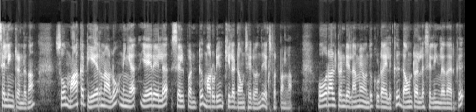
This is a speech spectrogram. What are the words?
செல்லிங் ட்ரெண்டு தான். ஸோ மார்க்கெட் ஏறினாலும் நீங்கள் ஏரையில் செல் பண்ணிட்டு மறுபடியும் கீழே டவுன் சைடு வந்து எக்ஸ்பெக்ட் பண்ணலாம். ஓவரால் ட்ரெண்ட் எல்லாமே வந்து குடாயிலுக்கு டவுன் ட்ரெண்டில் செல்லிங்கில் தான் இருக்குது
